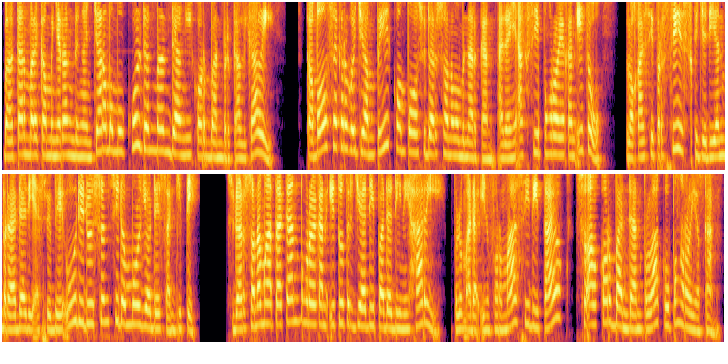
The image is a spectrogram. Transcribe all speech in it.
bahkan mereka menyerang dengan cara memukul dan merendangi korban berkali-kali. Kapolsek Rogo Jampi, Kompol Sudarsono membenarkan adanya aksi pengeroyokan itu. Lokasi persis kejadian berada di SPBU di Dusun Sidomulyo, Desa Gitik. Sudarsono mengatakan pengeroyokan itu terjadi pada dini hari. Belum ada informasi detail soal korban dan pelaku pengeroyokan.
